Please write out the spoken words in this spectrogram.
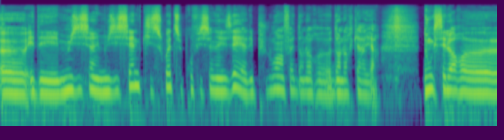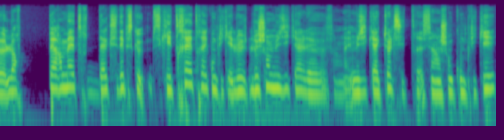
et des musiciens et musiciennes qui souhaitent se professionnaliser et aller plus loin en fait dans leur dans leur carrière. Donc c'est leur leur permettre d'accéder parce que ce qui est très très compliqué le, le champ musical euh, enfin la musique actuelle c'est un champ compliqué.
